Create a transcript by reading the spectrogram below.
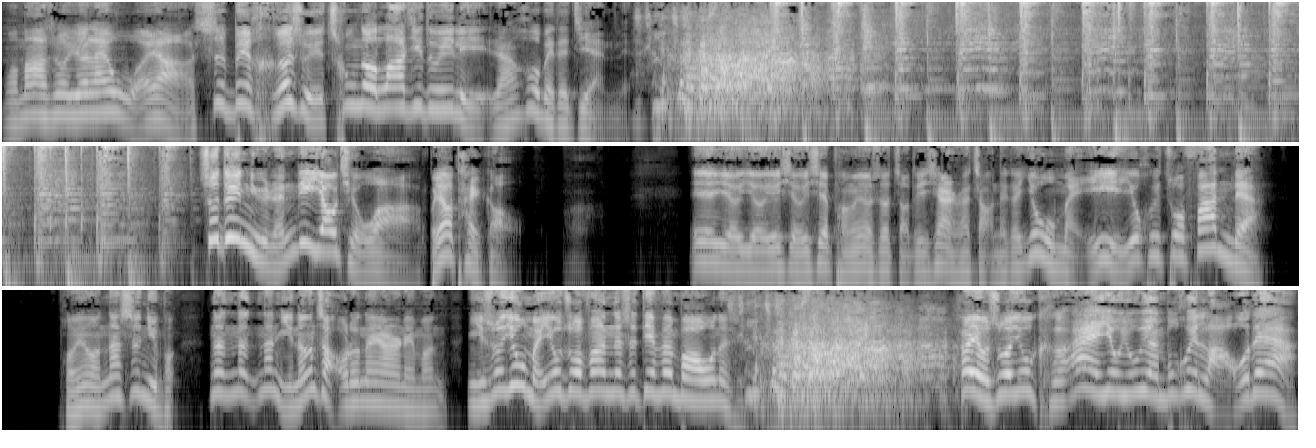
我妈说：“原来我呀是被河水冲到垃圾堆里，然后被他捡的。”说对女人的要求啊，不要太高啊。呃，有有有有一些朋友说找对象说找那个又美又会做饭的朋友，那是女朋那那那你能找着那样的吗？你说又美又做饭，那是电饭煲那是。还有说又可爱又永远不会老的，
